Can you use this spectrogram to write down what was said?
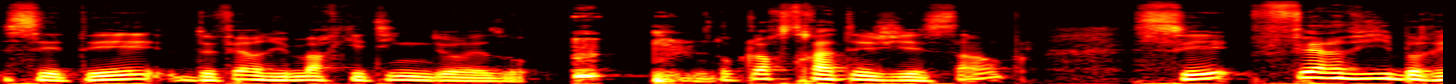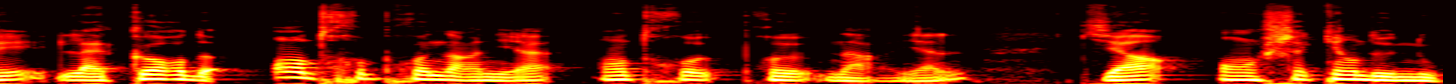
c'était de faire du marketing de réseau. Donc leur stratégie est simple, c'est faire vibrer la corde entrepreneuriale, qu'il y a en chacun de nous.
